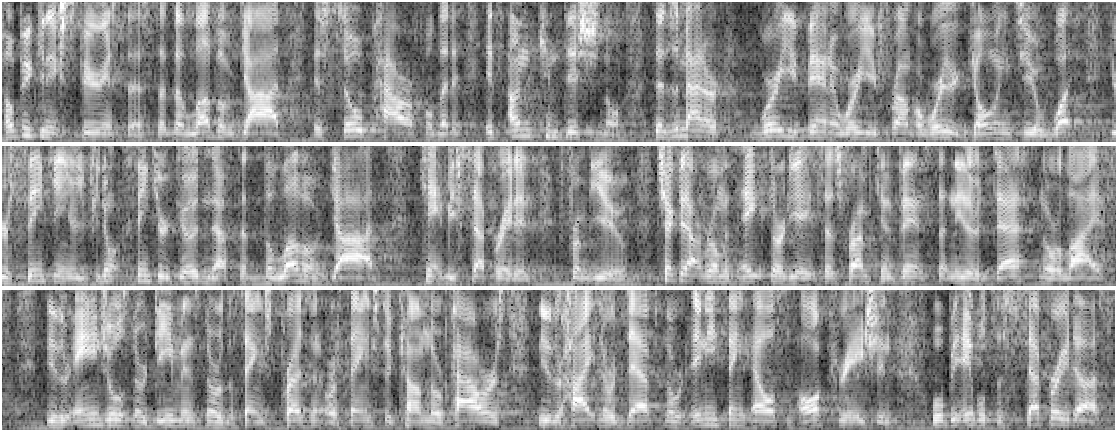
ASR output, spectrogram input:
Hope you can experience this that the love of God is so powerful that it, it's unconditional. It doesn't matter where you've been or where you're from or where you're going to, or what you're thinking, or if you don't think you're good enough, that the love of God can't be separated from you. Check it out, Romans 8 38 says, For I'm convinced that neither death nor life, neither angels nor demons, nor the things present or things to come, nor powers, neither height nor depth, nor anything else in all creation will be able to separate us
